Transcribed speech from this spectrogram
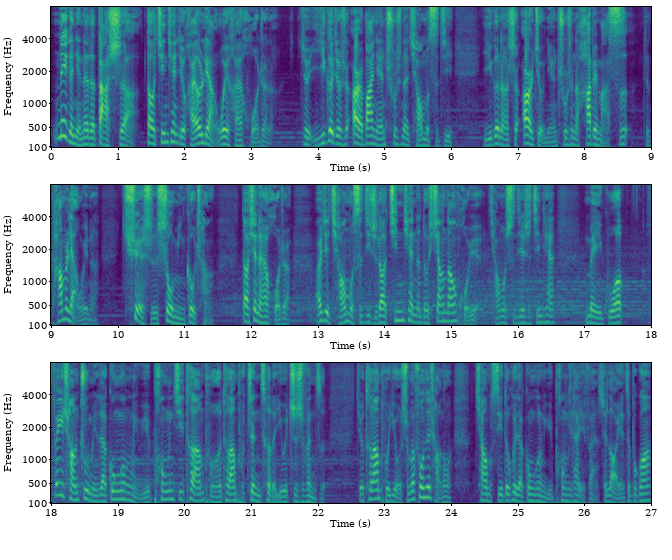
那个年代的大师啊，到今天就还有两位还活着呢，就一个就是二八年出生的乔姆斯基，一个呢是二九年出生的哈贝马斯，就他们两位呢确实寿命够长。到现在还活着，而且乔姆斯基直到今天呢都相当活跃。乔姆斯基是今天美国非常著名的在公共领域抨击特朗普和特朗普政策的一位知识分子。就特朗普有什么风吹草动，乔姆斯基都会在公共领域抨击他一番。所以老爷子不光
